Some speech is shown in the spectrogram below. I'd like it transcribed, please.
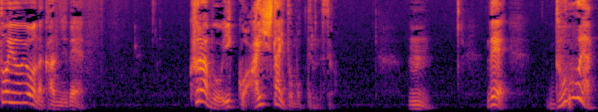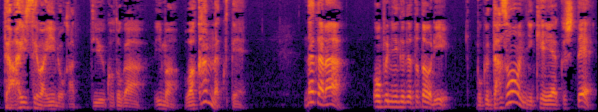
というような感じで、クラブを一個愛したいと思ってるんですよ。うん。で、どうやって愛せばいいのかっていうことが今わかんなくて。だから、オープニングで言った通り、僕 DAZN に契約して、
